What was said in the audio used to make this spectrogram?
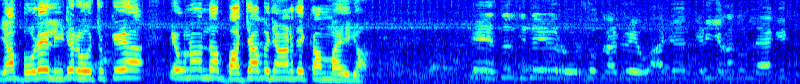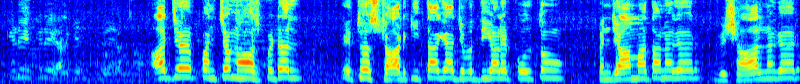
ਜਾਂ ਬੋਲੇ ਲੀਡਰ ਹੋ ਚੁੱਕੇ ਆ ਇਹ ਉਹਨਾਂ ਦਾ ਬਾਜਾ ਵਜਾਉਣ ਦੇ ਕੰਮ ਆਏਗਾ। ਇਹ ਸਰ ਜਿਹਦੇ ਰੋਡ ਸ਼ੋਅ ਕੱਢ ਰਹੇ ਹੋ ਅੱਜ ਕਿਹੜੀ ਜਗ੍ਹਾ ਤੋਂ ਲੈ ਕੇ ਕਿਹੜੇ ਕਿਹੜੇ ਹਲਕੇ ਵਿੱਚ ਲੈ ਜਾਓਗੇ ਅੱਜ ਪੰਚਮ ਹਸਪੀਟਲ ਇੱਥੋਂ ਸਟਾਰਟ ਕੀਤਾ ਗਿਆ ਜਵੱਦੀ ਵਾਲੇ ਪੁਲ ਤੋਂ। ਪੰਜਾਬ ਮਾਤਾ ਨਗਰ ਵਿਸ਼ਾਲ ਨਗਰ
